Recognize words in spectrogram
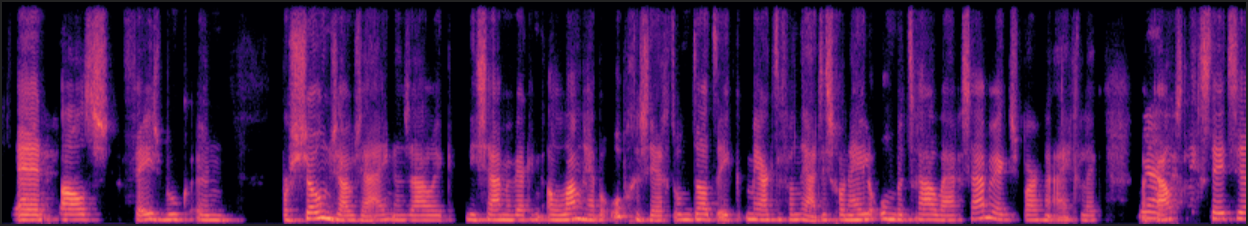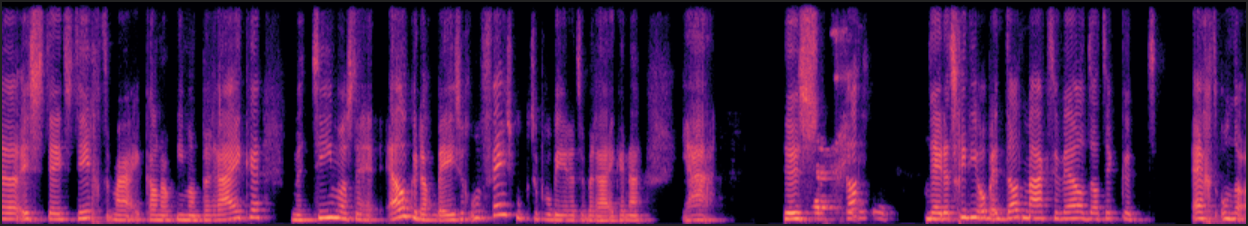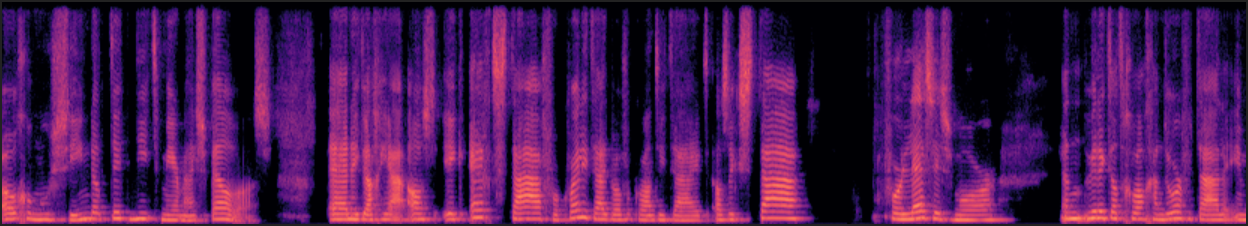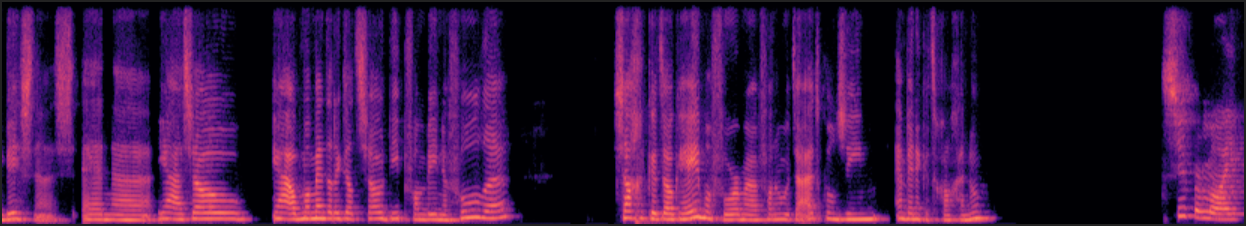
En als Facebook een persoon zou zijn, dan zou ik die samenwerking al lang hebben opgezegd. Omdat ik merkte van ja, het is gewoon een hele onbetrouwbare samenwerkingspartner eigenlijk. Mijn ja. account ligt steeds, uh, is steeds dicht, maar ik kan ook niemand bereiken. Mijn team was de, elke dag bezig om Facebook te proberen te bereiken. Nou ja, dus dat, dat nee, dat schiet niet op. En dat maakte wel dat ik het echt onder ogen moest zien dat dit niet meer mijn spel was. En ik dacht, ja, als ik echt sta voor kwaliteit boven kwantiteit, als ik sta voor less is more, dan wil ik dat gewoon gaan doorvertalen in business. En uh, ja, zo, ja, op het moment dat ik dat zo diep van binnen voelde, zag ik het ook helemaal voor me van hoe het eruit kon zien en ben ik het gewoon gaan doen. Super mooi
